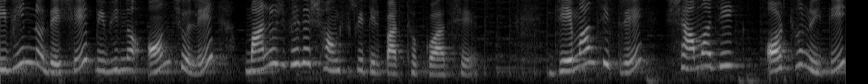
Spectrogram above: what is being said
বিভিন্ন দেশে, বিভিন্ন অঞ্চলে মানুষভেদে সংস্কৃতির পার্থক্য আছে। যে মানচিত্রে সামাজিক, অর্থনৈতিক,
